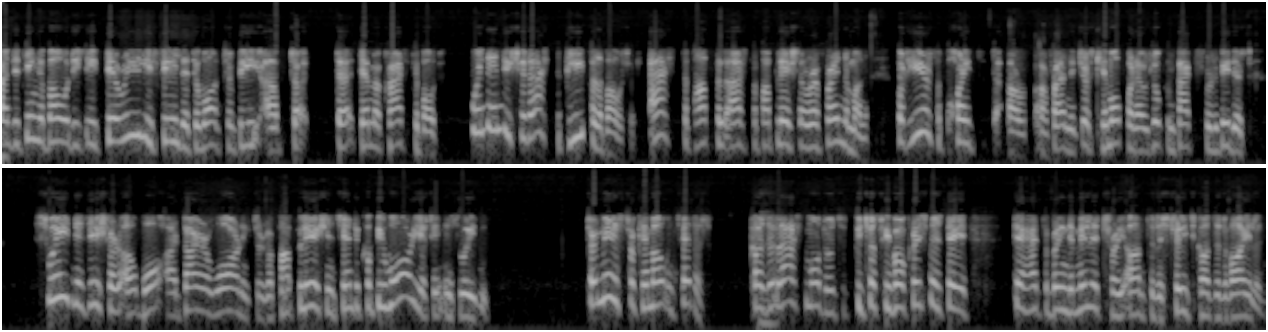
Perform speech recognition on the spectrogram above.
And the thing about it is, if they really feel that they want to be uh, t- d- democratic about it, well, then they should ask the people about it. Ask the, popul- ask the population a referendum on it. But here's the point, that our, our friend, it just came up when I was looking back for the videos. Sweden has issued a, a dire warning to the population saying there could be war yet in Sweden. Their minister came out and said it. Because last month, was just before Christmas, they, they had to bring the military onto the streets because of the violence.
